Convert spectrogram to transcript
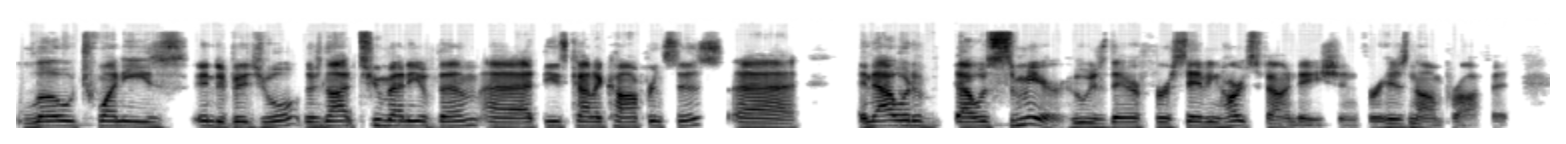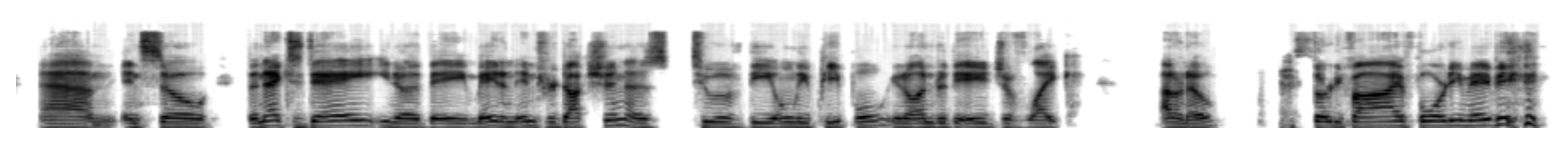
low 20s individual. There's not too many of them uh, at these kind of conferences uh, and that would have that was samir who was there for saving hearts foundation for his nonprofit um, and so the next day, you know, they made an introduction as two of the only people, you know, under the age of like, I don't know, 35, 40 maybe.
